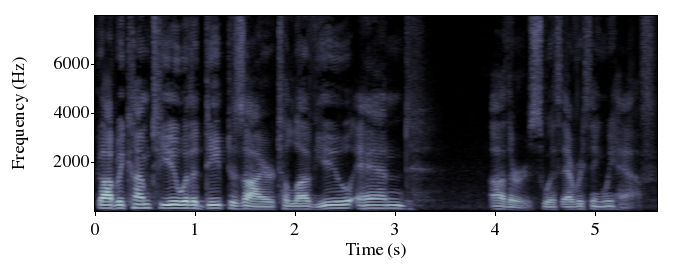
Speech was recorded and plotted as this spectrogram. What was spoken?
God, we come to you with a deep desire to love you and others with everything we have.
